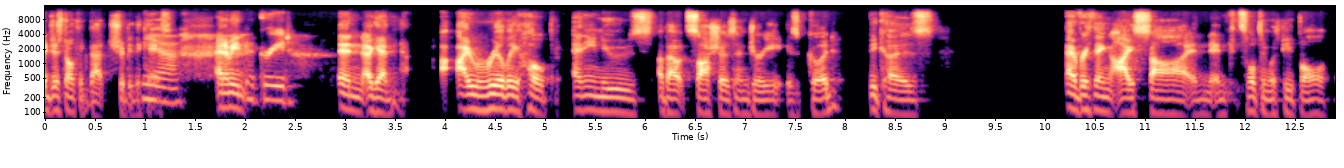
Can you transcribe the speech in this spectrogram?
I just don't think that should be the case. Yeah. And I mean, agreed. And again, I really hope any news about Sacha's injury is good because everything I saw and, and consulting with people,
